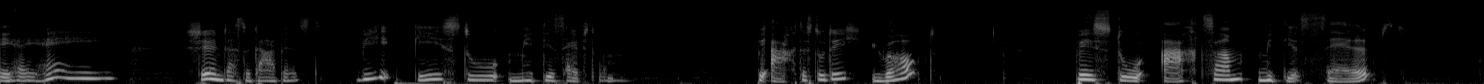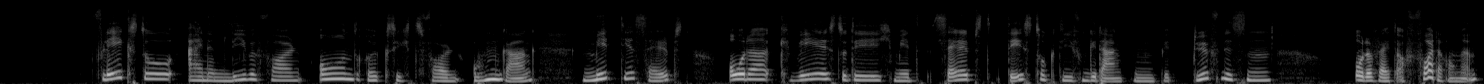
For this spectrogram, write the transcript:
Hey, hey, hey! Schön, dass du da bist. Wie gehst du mit dir selbst um? Beachtest du dich überhaupt? Bist du achtsam mit dir selbst? Pflegst du einen liebevollen und rücksichtsvollen Umgang mit dir selbst oder quälst du dich mit selbstdestruktiven Gedanken, Bedürfnissen oder vielleicht auch Forderungen?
